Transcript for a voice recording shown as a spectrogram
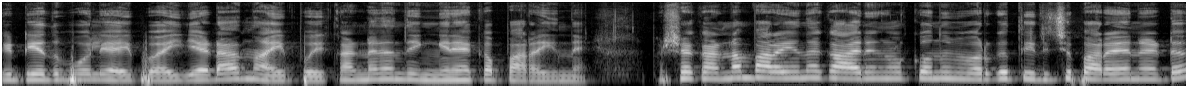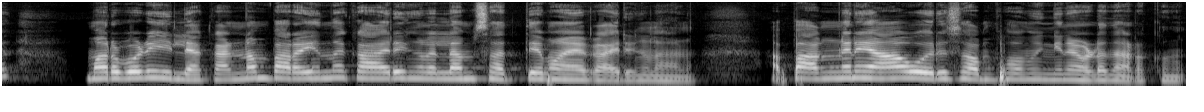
കിട്ടിയതുപോലെ ആയിപ്പോയി. അയ്യടാന്നായിപ്പോയി കണ്ണൻ എന്ത് ഇങ്ങനെയൊക്കെ പറയുന്നത് പക്ഷേ കണ്ണൻ പറയുന്ന കാര്യങ്ങൾക്കൊന്നും ഇവർക്ക് തിരിച്ചു പറയാനായിട്ട് മറുപടിയില്ല കണ്ണൻ പറയുന്ന കാര്യങ്ങളെല്ലാം സത്യമായ കാര്യങ്ങളാണ്. അപ്പോൾ അങ്ങനെ ആ ഒരു സംഭവം ഇങ്ങനെ അവിടെ നടക്കുന്നു.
